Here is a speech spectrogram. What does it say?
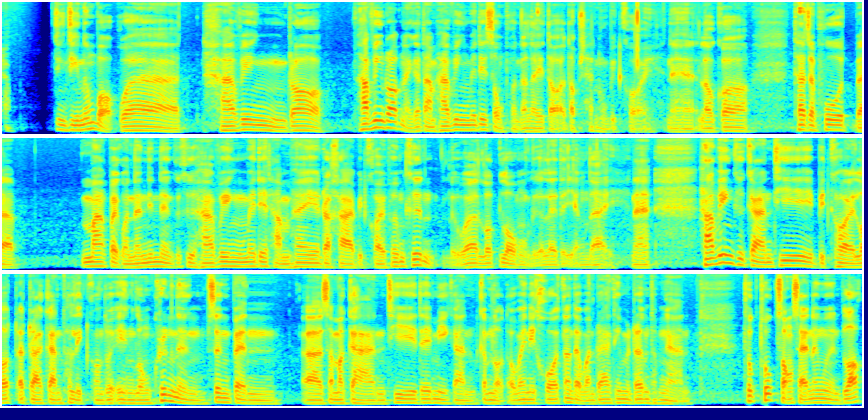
ครับ จริงๆต้องบอกว่า halving รอบ halving รอบไหนก็ตาม halving ไม่ได้ส่งผลอะไรต่อ adoption ของ Bitcoin นะฮะแล้วก็ถ้าจะพูดแบบมากไปกว่านั้นนิดนึงก็คือ halving ไม่ได้ทำให้ราคา Bitcoin เพิ่มขึ้น หรือว่าลดลงหรืออะไรแต่อย่างใดนะ halving คือการที่ Bitcoin ลดอัตราการผลิตของตัวเองลงครึ่งหนึ่ง ซึ่งเป็นสมการที่ได้มีการกำหนดเอาไว้ในโค้ดตั้งแต่วันแรกที่มันเริ่มทำงาน ทุกๆ 2 1 0 0 0 0 บล็อก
